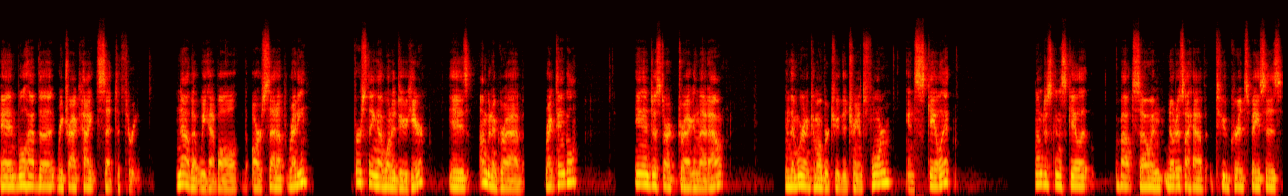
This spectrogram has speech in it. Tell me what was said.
And we'll have the retract height set to 3. Now that we have all our setup ready, first thing I want to do here is I'm going to grab rectangle and just start dragging that out. And then we're going to come over to the transform and scale it. I'm just going to scale it about so. And notice I have two grid spaces,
